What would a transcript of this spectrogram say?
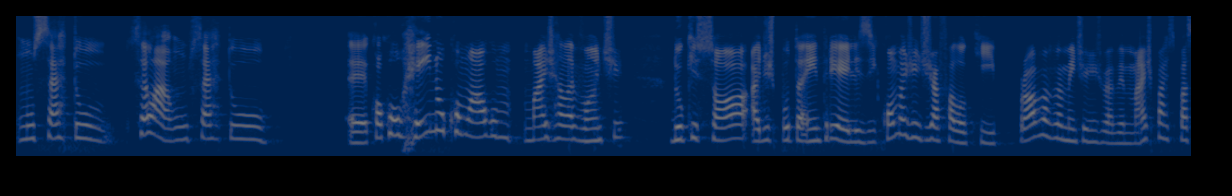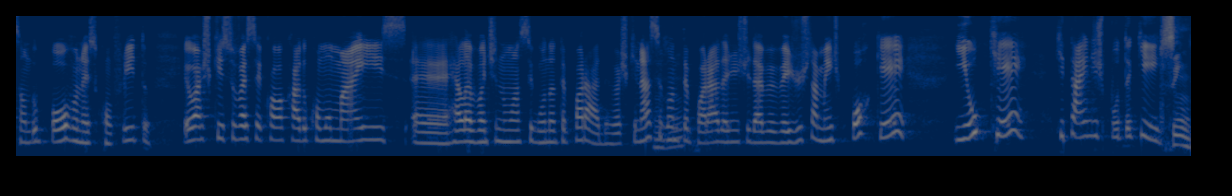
um certo, sei lá, um certo. É, colocou o reino como algo mais relevante do que só a disputa entre eles. E como a gente já falou que provavelmente a gente vai ver mais participação do povo nesse conflito, eu acho que isso vai ser colocado como mais é, relevante numa segunda temporada. Eu acho que na segunda uhum. temporada a gente deve ver justamente por quê e o que que está em disputa aqui. Sim.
